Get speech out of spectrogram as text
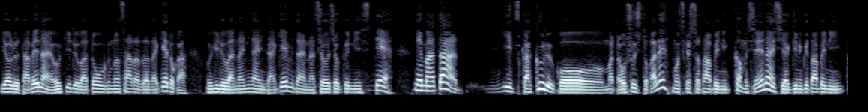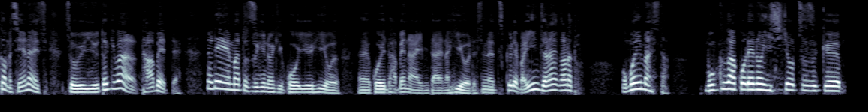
夜食べないお昼は豆腐のサラダだけとか、お昼は何々だけみたいな朝食にして、で、また、いつか来る、こう、またお寿司とかね、もしかしたら食べに行くかもしれないし、焼肉食べに行くかもしれないし、そういう時は食べて、で、また次の日こういう日を、えー、こういう食べないみたいな日をですね、作ればいいんじゃないかなと思いました。僕がこれの一生続く、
